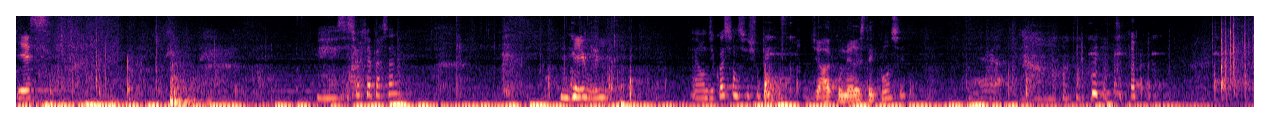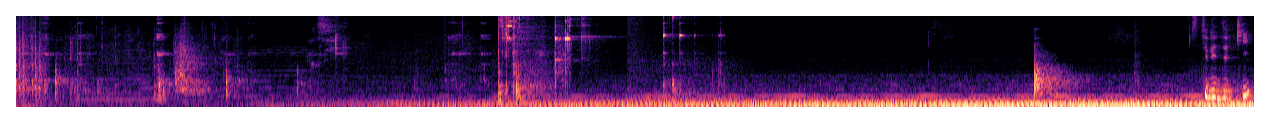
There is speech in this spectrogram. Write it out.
Yes. Mais c'est sûr qu'il y a personne? Mais oui. Et on dit quoi si on se fait choper On dira qu'on est resté coincé. Merci. C'était l'idée de qui?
